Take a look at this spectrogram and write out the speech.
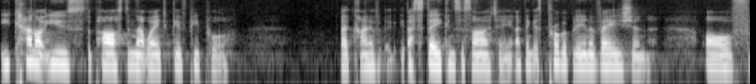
you cannot use the past in that way to give people a kind of a stake in society. I think it's probably an evasion of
